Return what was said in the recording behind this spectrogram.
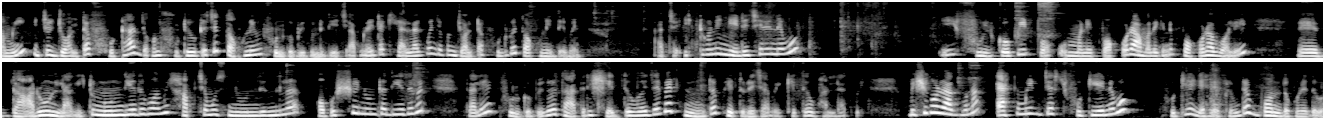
আমি যে জলটা ফোটা যখন ফুটে উঠেছে তখনই আমি ফুলকপিগুলো দিয়েছি। আপনারা এটা খেয়াল রাখবেন, যখন জলটা ফুটবে তখনই দেবেন। আচ্ছা একটুখানি নেড়ে ছেড়ে নেব। এই ফুলকপির পক মানে পকোড়া, আমাদের এখানে পকোড়া বলে দারুণ লাগে। একটু নুন দিয়ে দেবো আমি, হাফ চামচ নুন দিয়ে দিলে অবশ্যই নুনটা দিয়ে দেবেন। তাহলে ফুলকপিগুলো তাড়াতাড়ি সেদ্ধ হয়ে যাবে আর নুনটা ভেতরে যাবে, খেতেও ভালো লাগবে। বেশিক্ষণ রাখব না, এক মিনিট জাস্ট ফুটিয়ে নেব, ফুটিয়ে গ্যাসের ফ্লেমটা বন্ধ করে দেবো।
